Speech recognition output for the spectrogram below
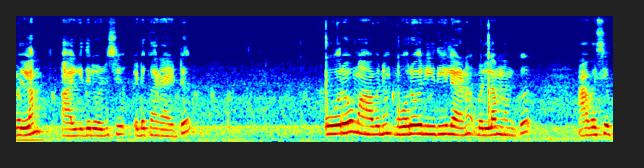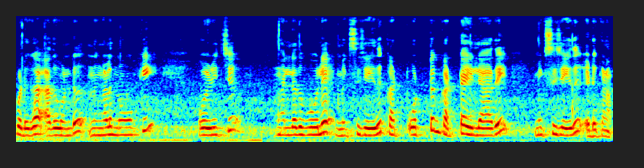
വെള്ളം ആയി ഇതിലൊഴിച്ച് എടുക്കാനായിട്ട്. ഓരോ മാവിനും ഓരോ രീതിയിലാണ് വെള്ളം നമുക്ക് ആവശ്യപ്പെടുക. അതുകൊണ്ട് നിങ്ങൾ നോക്കി ഒഴിച്ച് നല്ലതുപോലെ മിക്സ് ചെയ്ത് കട്ട് ഒട്ടും കട്ടയില്ലാതെ മിക്സ് ചെയ്ത് എടുക്കണം.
